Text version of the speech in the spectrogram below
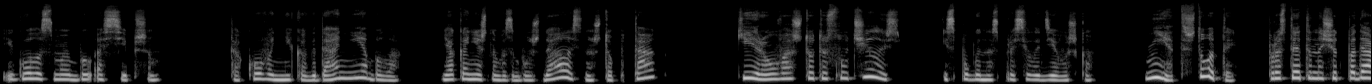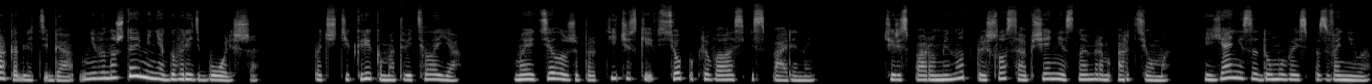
и голос мой был осипшим. Такого никогда не было. Я, конечно, возбуждалась, но чтоб так... «Кира, у вас что-то случилось?» — испуганно спросила девушка. «Нет, что ты? Просто это насчет подарка для тебя. Не вынуждай меня говорить больше!» Почти криком ответила я. Мое тело уже практически все покрывалось испариной. Через пару минут пришло сообщение с номером Артема, и я, не задумываясь, позвонила.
